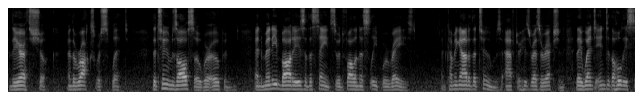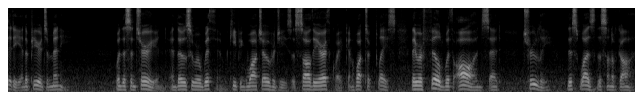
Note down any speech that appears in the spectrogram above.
and the earth shook, and the rocks were split. The tombs also were opened, and many bodies of the saints who had fallen asleep were raised. And coming out of the tombs after his resurrection, they went into the holy city and appeared to many. When the centurion and those who were with him, keeping watch over Jesus, saw the earthquake and what took place, they were filled with awe and said, Truly, this was the Son of God.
